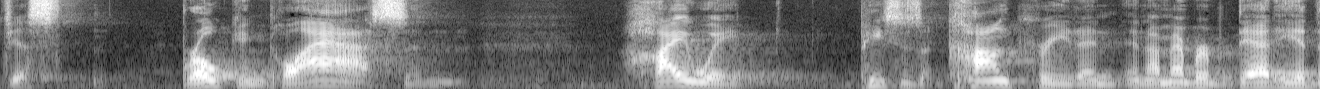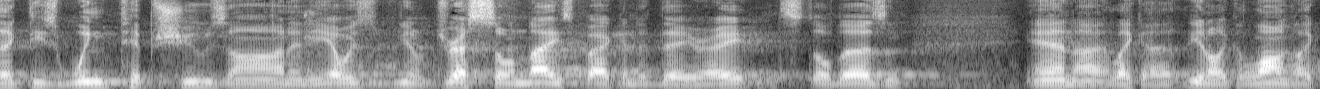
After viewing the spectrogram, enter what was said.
just broken glass and highway pieces of concrete. And, and I remember dad, he had like these wingtip shoes on, and he always, you know, dressed so nice back in the day, right? Still does. And, and uh, like a, you know, like a long like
